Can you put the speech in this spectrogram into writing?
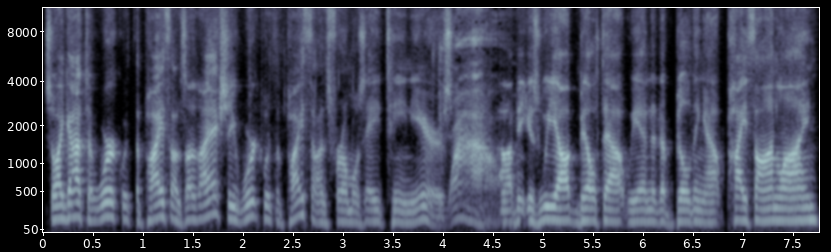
So I got to work with the Pythons. I actually worked with the Pythons for almost 18 years Wow. uh, because we out built out, we ended up building out Python line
